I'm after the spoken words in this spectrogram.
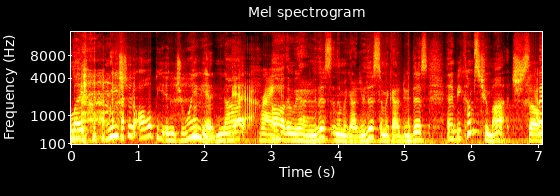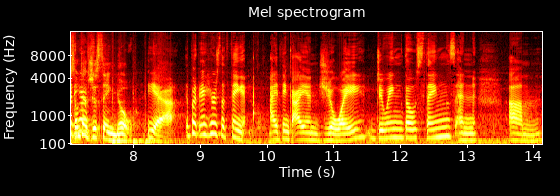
like we should all be enjoying it not Yeah. Right. oh then we got to do this and then we got to do this and we got to do this and it becomes too much so But sometimes just saying no Yeah, but here's the thing. I think I enjoy doing those things, and um,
